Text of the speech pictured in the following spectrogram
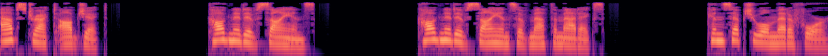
Abstract object. Cognitive science. Cognitive science of mathematics Conceptual metaphor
